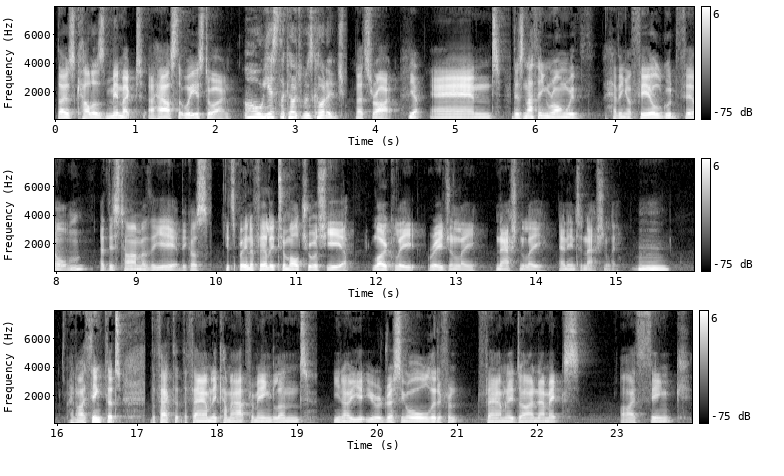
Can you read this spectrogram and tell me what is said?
Those colours mimicked a house that we used to own. Oh yes, the Coachman's Cottage. That's right. Yep. And there's nothing wrong with having a feel good film at this time of the year because it's been a fairly tumultuous year, locally, regionally, nationally, and internationally. And I think that the fact that the family come out from England, you know, you- you're addressing all the different family dynamics. I think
